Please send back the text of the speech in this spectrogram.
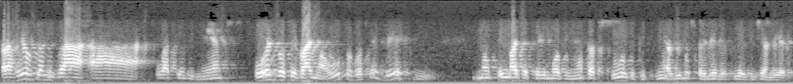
para reorganizar a, o atendimento. Hoje você vai na UPA, você vê que não tem mais aquele movimento absurdo que tinha ali nos primeiros dias de janeiro.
